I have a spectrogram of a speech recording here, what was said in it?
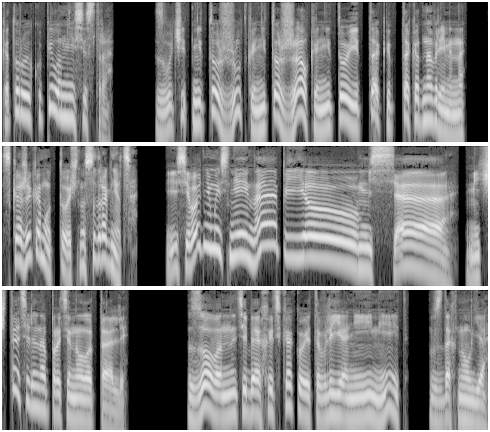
которую купила мне сестра. Звучит не то жутко, не то жалко, не то и так, и так одновременно. Скажи, кому точно содрогнется. И сегодня мы с ней напьемся!» Мечтательно протянула Талли. «Зова на тебя хоть какое-то влияние имеет?» — вздохнул я.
